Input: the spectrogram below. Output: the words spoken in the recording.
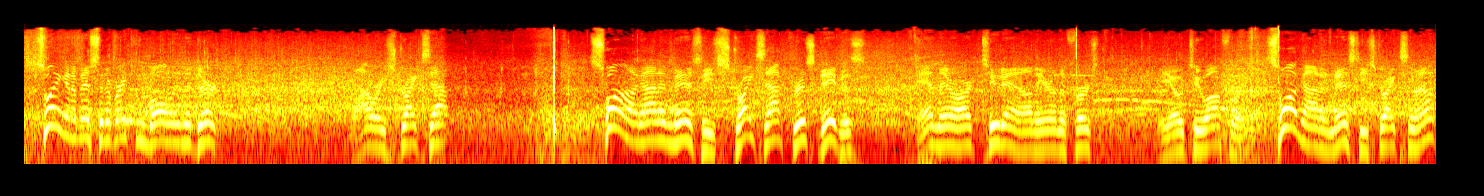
Swing and a miss and a breaking ball in the dirt. Lowrie strikes out. Swung on and miss. He strikes out Khris Davis. And there are two down here in the first. The 0-2 offering. Swung on and missed. He strikes him out.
